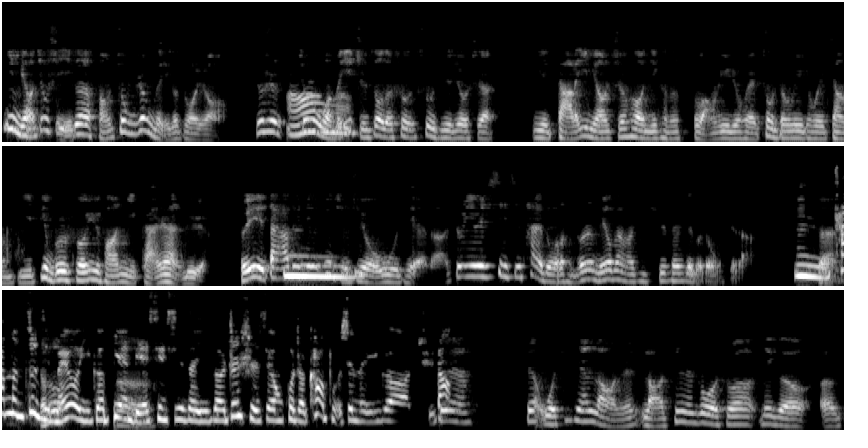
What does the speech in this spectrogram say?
疫苗就是一个防重症的一个作用，就是就是我们一直做的数数据就是。你打了疫苗之后，你可能死亡率就会、重症率就会降低，并不是说预防你感染率，所以大家对这个一直是有误解的，就是因为信息太多了，很多人没有办法去区分这个东西的。嗯，他们自己没有一个辨别信息的一个真实性或者靠谱性的一个渠道。对啊，对啊，我之前老人老听人跟我说，那个呃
